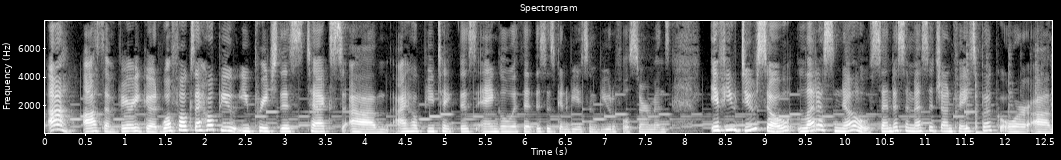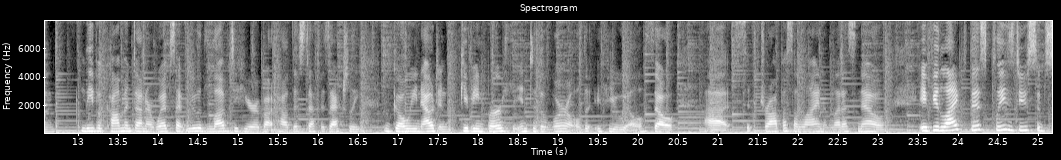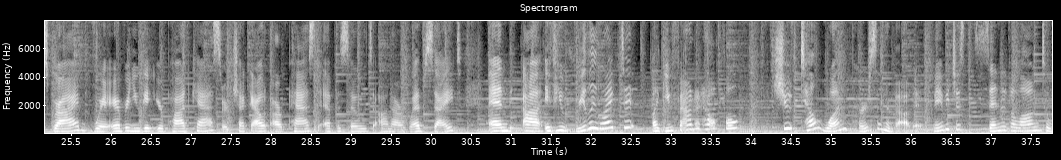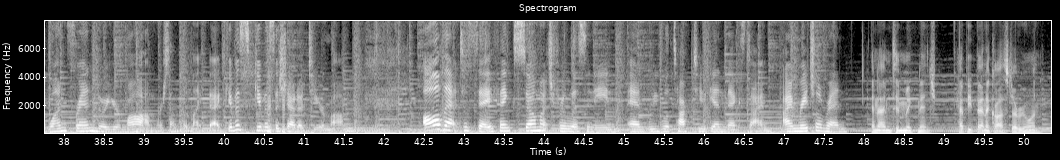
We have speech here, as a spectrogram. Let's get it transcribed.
ah awesome. Very good. Well folks i hope you you preach this text. Um, i hope you take this angle with it. This is going to be some beautiful sermons. If you do so, let us know. Send us a message on Facebook or um, leave a comment on our website. We would love to hear about how this stuff is actually going out and giving birth into the world, if you will. So uh, drop us a line and let us know. If you liked this, please do subscribe wherever you get your podcasts or check out our past episodes on our website. And uh, if you really liked it, like you found it helpful, shoot, tell one person about it. Maybe just send it along to one friend or your mom or something like that. Give us give us a shout out to your mom. All that to say, thanks so much for listening, and we will talk to you again next time. I'm Rachel Wren. And I'm Tim McNinch. Happy Pentecost, everyone.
